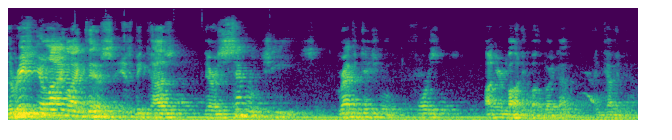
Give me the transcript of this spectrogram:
The reason you're lying like this is because there are several G's, gravitational forces, on your body, both going up and coming down.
